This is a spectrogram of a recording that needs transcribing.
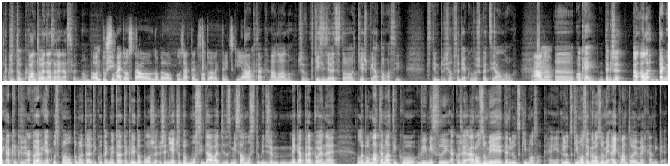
akože to kvantové nazeranie na svet. No. On tuším aj dostal Nobelovku za ten fotoelektrický jav. Tak, tak, áno, áno. Čo v 1900 tiež 5. asi s tým prišiel vtedy ako so špeciálnou. Áno. Uh, OK, takže, ale tak mi, ako, ako jak mu spomenul tú metaetiku, tak mi to aj tak dopol, že, že niečo to musí dávať zmysel, musí to byť že mega prepojené, lebo matematiku vymyslí akože a rozumie jej ten ľudský mozog. Hej? A ľudský mozog rozumie aj kvantovej mechanike.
